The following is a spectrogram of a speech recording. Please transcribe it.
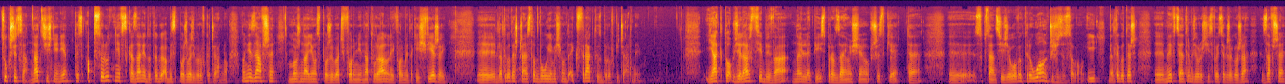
Cukrzyca, nadciśnienie to jest absolutnie wskazanie do tego, aby spożywać borówkę czarną. No nie zawsze można ją spożywać w formie naturalnej, w formie takiej świeżej. Y, dlatego też często odwołujemy się do ekstraktu z borówki czarnej. Jak to w zielarstwie bywa, najlepiej sprawdzają się wszystkie te y, substancje ziołowe, które łączy się ze sobą. I dlatego też y, my w Centrum Ziołorośnictwa Ojca Grzegorza zawsze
